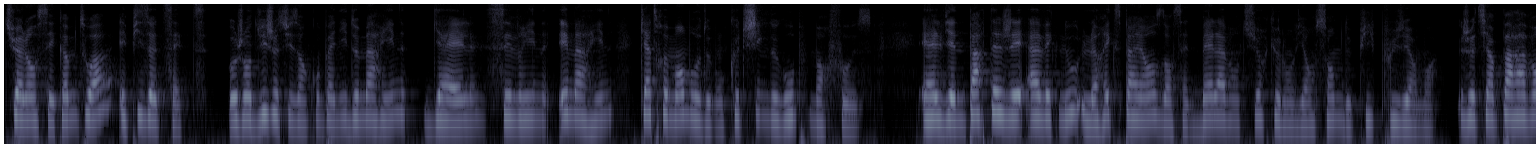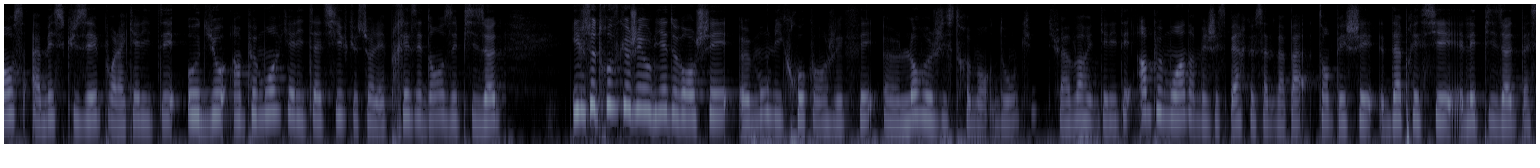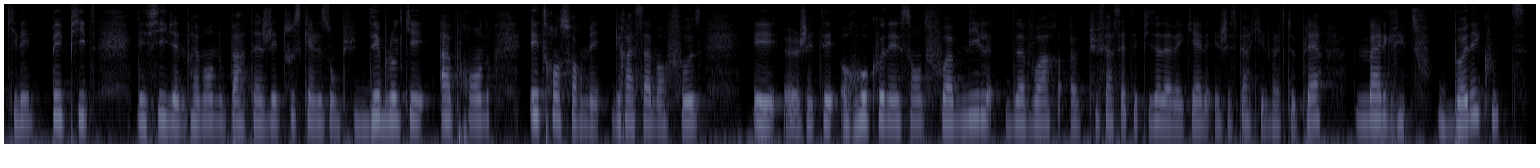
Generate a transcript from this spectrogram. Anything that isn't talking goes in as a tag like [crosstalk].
Tu as lancé comme toi, épisode 7. Aujourd'hui, je suis en compagnie de Marine, Gaëlle, Séverine et Marine, quatre membres de mon coaching de groupe Morphose. Et elles viennent partager avec nous leur expérience dans cette belle aventure que l'on vit ensemble depuis plusieurs mois. Je tiens par avance à m'excuser pour la qualité audio un peu moins qualitative que sur les précédents épisodes. Il se trouve que j'ai oublié de brancher euh, mon micro quand j'ai fait euh, l'enregistrement, donc tu vas avoir une qualité un peu moindre, mais j'espère que ça ne va pas t'empêcher d'apprécier l'épisode parce qu'il est pépite. Les filles viennent vraiment nous partager tout ce qu'elles ont pu débloquer, apprendre et transformer grâce à Morphose. Et euh, j'étais reconnaissante fois mille d'avoir pu faire cet épisode avec elles et j'espère qu'il va te plaire malgré tout. Bonne écoute!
